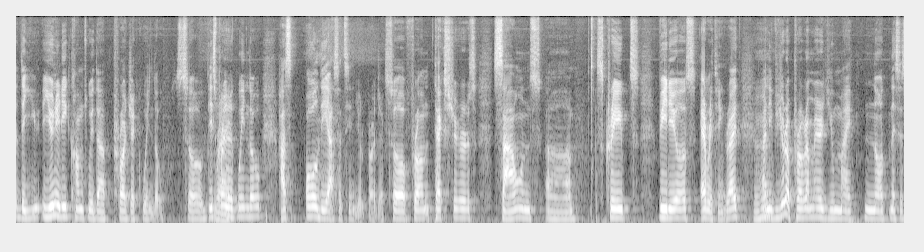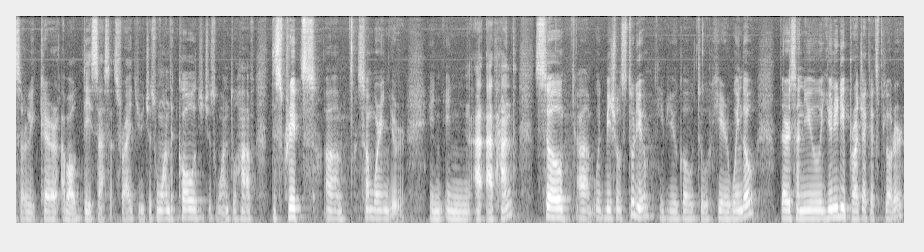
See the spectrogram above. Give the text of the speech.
the U Unity comes with a project window. So this right. project window has all the assets in your project. So from textures, sounds, uh, scripts, videos, everything, right? Mm -hmm. And if you're a programmer, you might not necessarily care about these assets, right? You just want the code, you just want to have the scripts um, somewhere in your in, in at, at hand. So uh, with Visual Studio, if you go to here window, there's a new Unity Project Explorer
